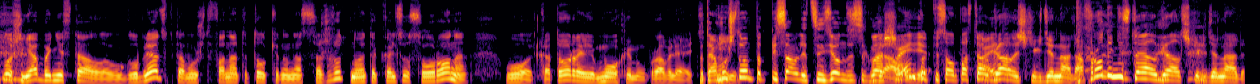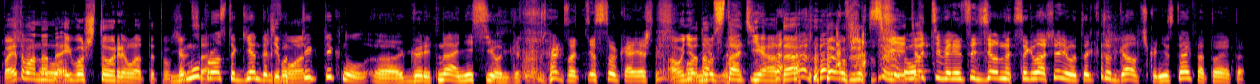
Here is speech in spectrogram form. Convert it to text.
Слушай, я бы не стал углубляться, потому что фанаты Толкина нас сожрут, но это кольцо Саурона, вот, который мог им управлять. Потому И- что он подписал лицензионное Да, соглашение. он подписал, поставил А это- галочки, где надо. А Фродо не ставил галочки, где надо. Поэтому она Вот. его шторила от этого Ему кольца. просто Гендальф Тимон. вот тык тыкнул, э, говорит, на, неси. Он говорит, отнесу, конечно. А у него там не- статья, да, уже светит. Вот тебе лицензионное соглашение, вот только тут галочку не ставь, а то это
